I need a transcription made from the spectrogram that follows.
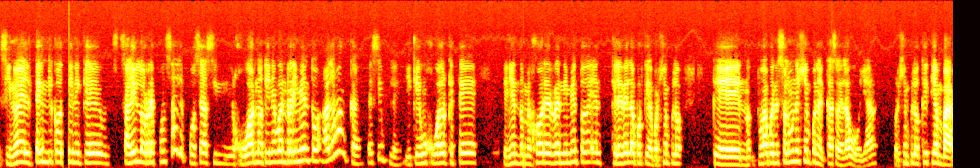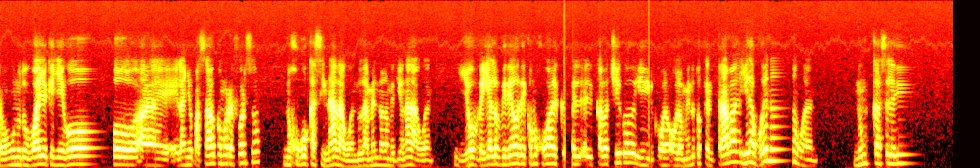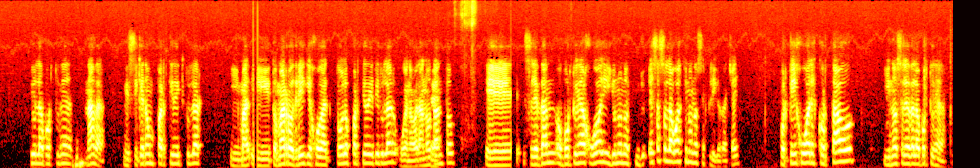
si no es el técnico, tiene que salir los responsables. pues, O sea, si el jugador no tiene buen rendimiento, a la banca, es simple. Y que un jugador que esté teniendo mejores rendimientos, que le dé la oportunidad. Por ejemplo, que no, vas a poner solo un ejemplo en el caso de la U, ¿ya? Por ejemplo, Cristian Barro, un uruguayo que llegó eh, el año pasado como refuerzo, no jugó casi nada, weón. Dudamel no lo metió nada, weón. Yo veía los videos de cómo jugaba el, el, el cabro chico y, o, o los minutos que entraba y era bueno, weón. Nunca se le dio la oportunidad, nada, ni siquiera un partido de titular. Y, Tomás Rodríguez juega todos los partidos de titular, bueno, ahora no Sí. tanto, eh, se les dan oportunidad de jugar y uno no, esas son las cosas que uno no se explica, ¿cachai? Porque hay jugadores cortados y no se les da la oportunidad.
